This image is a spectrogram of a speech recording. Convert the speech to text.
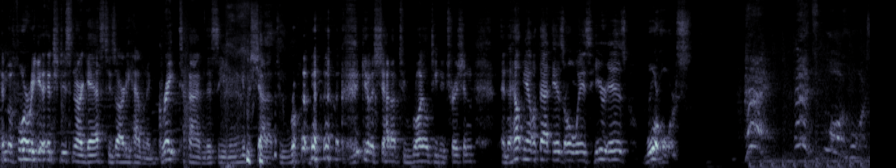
And before we get introducing our guest, who's already having a great time this evening, give a shout out to Roy- give a shout out to Royalty Nutrition. And to help me out with that, as always, here is Warhorse. Hey, it's Warhorse.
